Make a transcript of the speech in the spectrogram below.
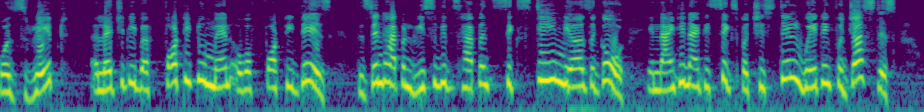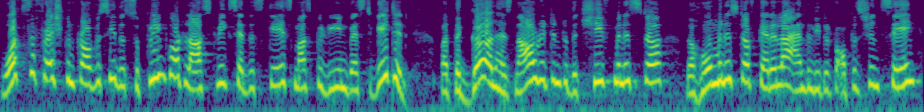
was raped allegedly by 42 men over 40 days. This didn't happen recently. This happened 16 years ago in 1996, but she's still waiting for justice. What's the fresh controversy? The Supreme Court last week said this case must be reinvestigated, but the girl has now written to the Chief Minister, the Home Minister of Kerala, and the Leader of Opposition saying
